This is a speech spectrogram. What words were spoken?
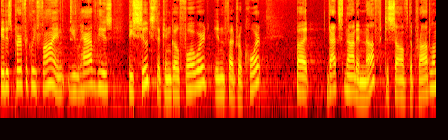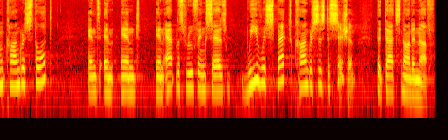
It is perfectly fine. You have these these suits that can go forward in federal court, but that's not enough to solve the problem, Congress thought. And, and, and, and Atlas Roofing says we respect Congress's decision that that's not enough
